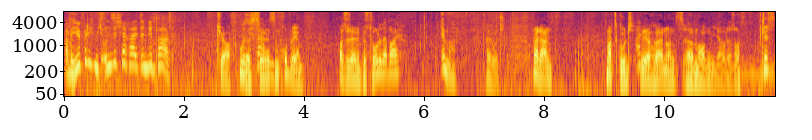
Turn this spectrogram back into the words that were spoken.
Aber hier fühle ich mich unsicherer als in dem Park. tja, Muss das ich ist ja jetzt ein Problem. Hast du deine Pistole dabei? Immer. Sehr gut. Na dann, macht's gut. Wir hören uns äh, morgen wieder oder so. Tschüss.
